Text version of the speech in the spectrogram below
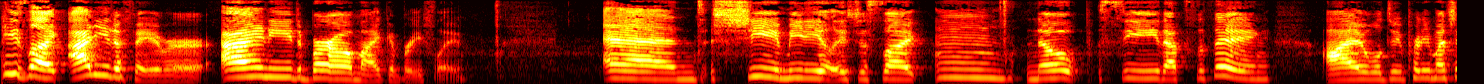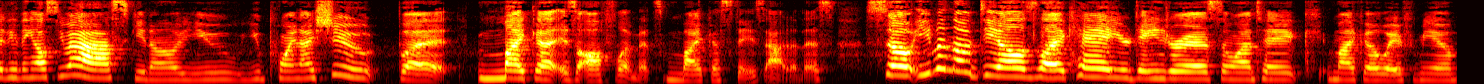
he's like, I need a favor. I need to borrow Micah briefly. And she immediately is just like, mm, nope, see, that's the thing. I will do pretty much anything else you ask. You know, you you point, I shoot. But Micah is off limits. Micah stays out of this. So even though DL is like, "Hey, you're dangerous. I want to take Micah away from you,"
